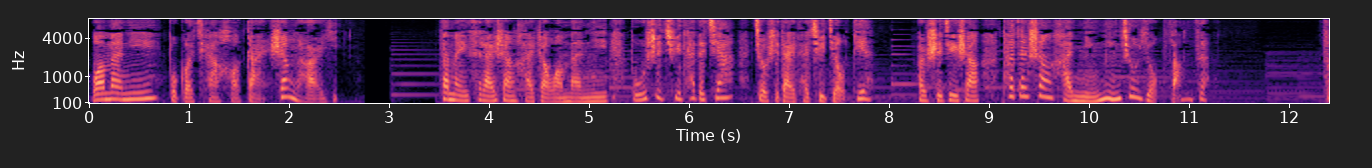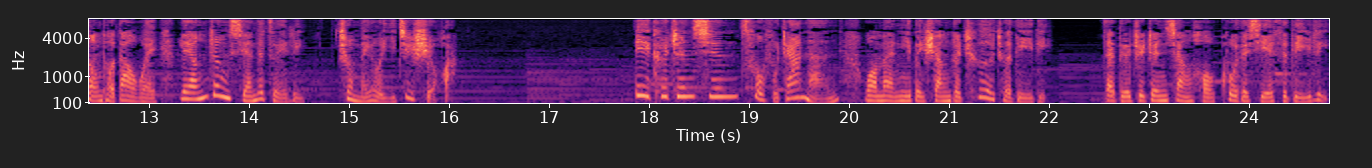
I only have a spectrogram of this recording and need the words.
王曼妮不过恰好赶上了而已。他每次来上海找王曼妮，不是去她的家，就是带她去酒店，而实际上他在上海明明就有房子。从头到尾，梁正贤的嘴里就没有一句实话。一颗真心错付渣男，王曼妮被伤得彻彻底底，在得知真相后哭得歇斯底里，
